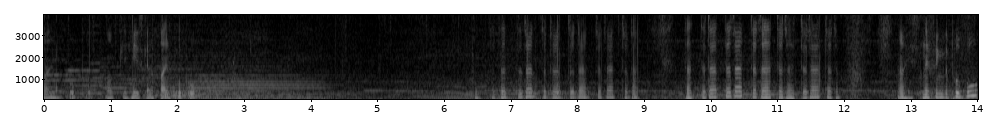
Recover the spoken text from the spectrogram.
Find. Okay, he's gonna find poo poo. Now he's sniffing the poo poo,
